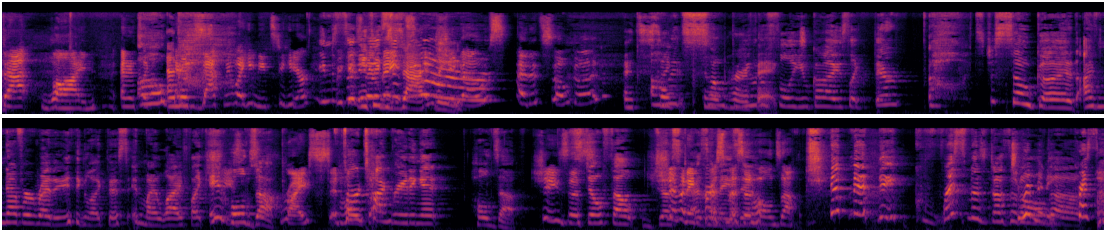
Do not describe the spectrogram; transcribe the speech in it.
That line, and it's like Oh, And it's- exactly what he needs to hear. Because It's they're mates, exactly- and she knows, and it's so good. it's Oh, like it's so, so, beautiful, you guys. Like, they're. Oh, it's just so good. I've never read anything like this in my life. Like, it Jesus holds up. Christ, it Third holds up. time reading it, holds up. Jesus, Still felt just Jiminy as Christmas, amazing. it holds up. Jiminy Christmas doesn't Jiminy hold up. Christmas.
